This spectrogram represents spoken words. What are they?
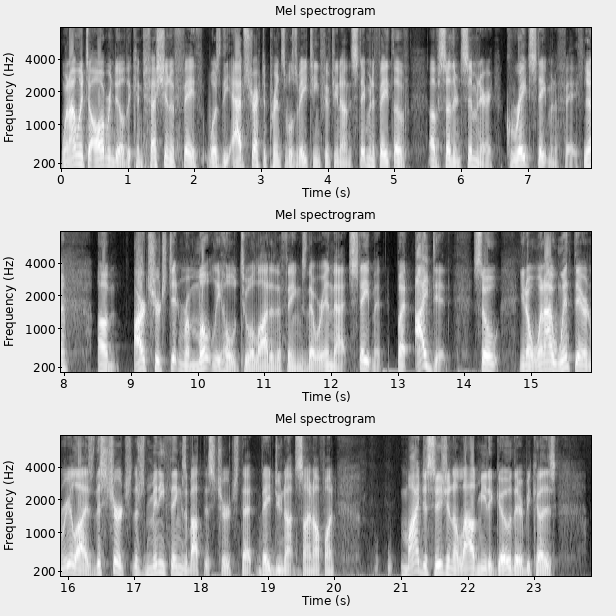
When I went to Auburndale, the Confession of Faith was the abstract of principles of 1859, the Statement of Faith of, of Southern Seminary. Great statement of faith Yeah. um, our church didn't remotely hold to a lot of the things that were in that statement, but I did. So, you know, when I went there and realized this church, there's many things about this church that they do not sign off on. My decision allowed me to go there because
